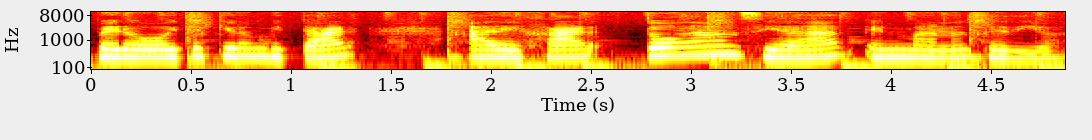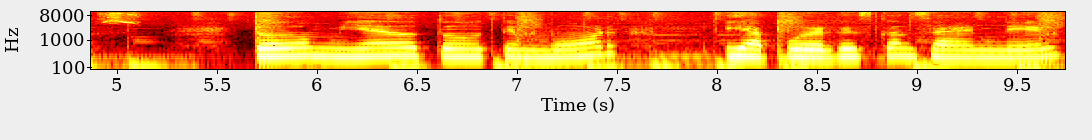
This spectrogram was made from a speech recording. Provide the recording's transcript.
Pero hoy te quiero invitar a dejar toda ansiedad en manos de Dios. Todo miedo, todo temor y a poder descansar en Él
